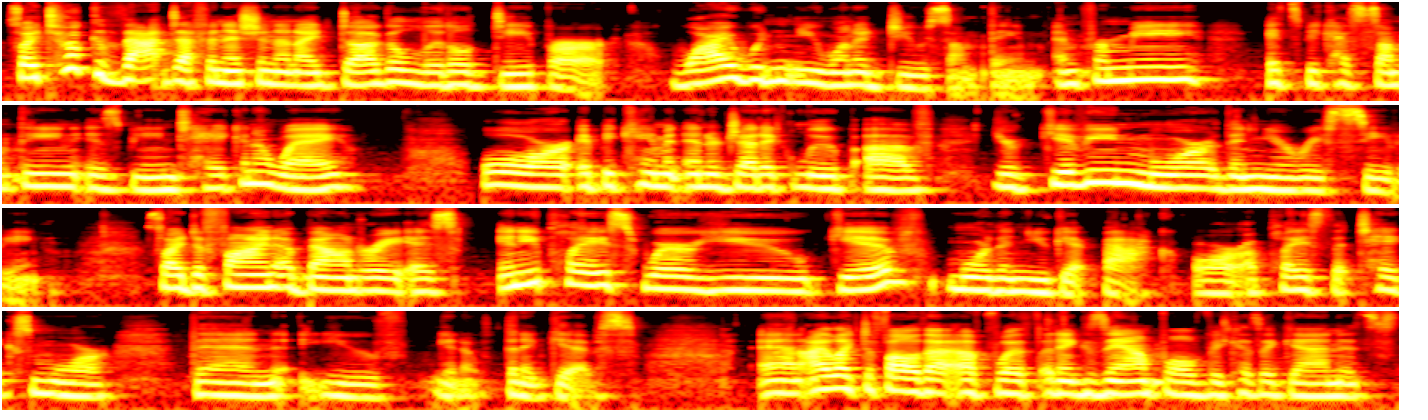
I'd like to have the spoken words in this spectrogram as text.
So I took that definition and I dug a little deeper. Why wouldn't you want to do something? And for me, it's because something is being taken away or it became an energetic loop of you're giving more than you're receiving. So I define a boundary as any place where you give more than you get back, or a place that takes more than you've, you know, than it gives. And I like to follow that up with an example because again, it's,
